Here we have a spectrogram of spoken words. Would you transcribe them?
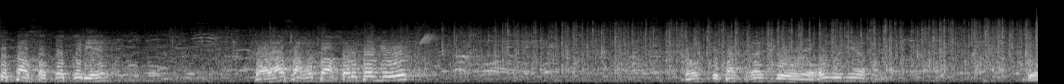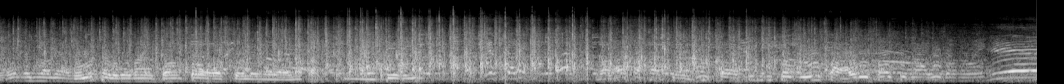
se passe très très bien. Voilà, ça repart sur le pont du haut. Donc c'est en train de revenir de revenir vers nous. Pour le moment, ils sont encore sur le- la partie péri. Voilà, ça passe juste à la fin du pont du haut, ça redescend sur la rouge en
